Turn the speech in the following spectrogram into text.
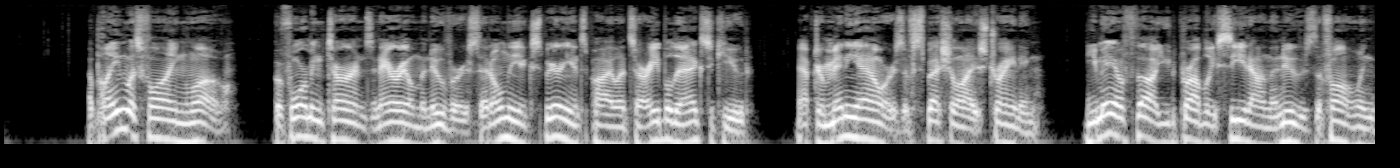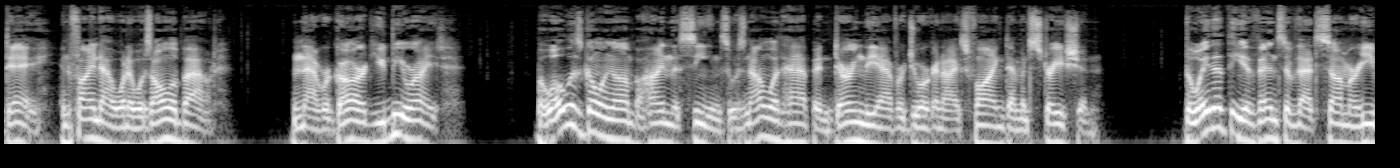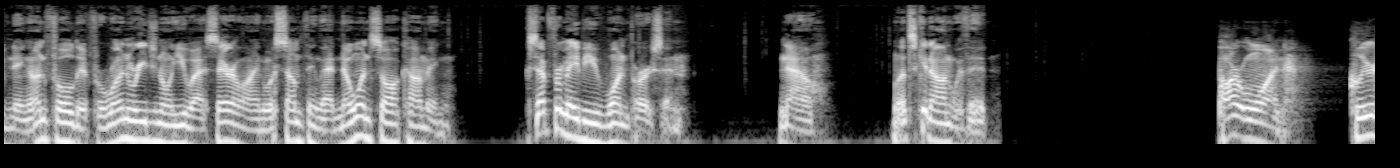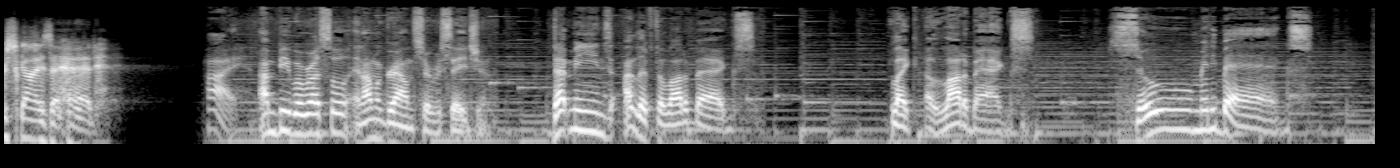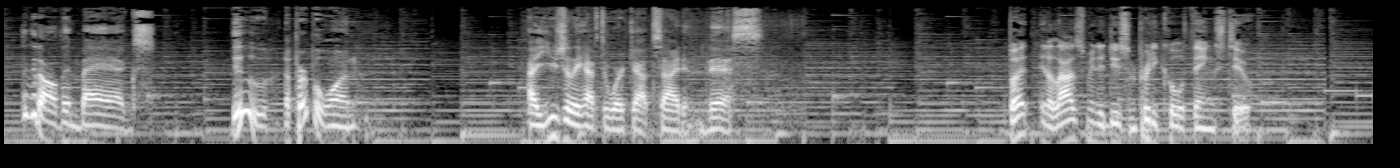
A plane was flying low, performing turns and aerial maneuvers that only experienced pilots are able to execute after many hours of specialized training. You may have thought you'd probably see it on the news the following day and find out what it was all about. In that regard, you'd be right. But what was going on behind the scenes was not what happened during the average organized flying demonstration. The way that the events of that summer evening unfolded for one regional U.S. airline was something that no one saw coming, except for maybe one person. Now, let's get on with it. Part 1 Clear Skies Ahead. Hi, I'm Beebo Russell, and I'm a ground service agent. That means I lift a lot of bags. Like a lot of bags. So many bags. Look at all them bags. Ooh, a purple one. I usually have to work outside in this. but it allows me to do some pretty cool things too.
